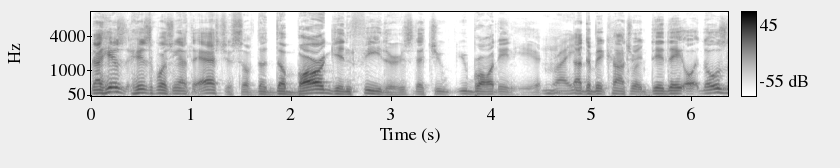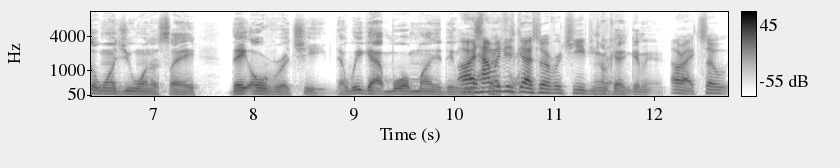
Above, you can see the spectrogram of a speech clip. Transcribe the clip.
Now here's here's the question you have to ask yourself: the the bargain feeders that you you brought in here, Right. not the big contract, did they? Those are the ones you want to say they overachieved. That we got more money than. All we right, how many of these guys overachieved? You think? Okay, give me. All right, so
